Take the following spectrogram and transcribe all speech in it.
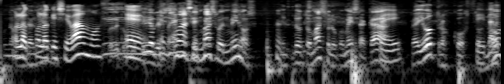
por lo, por lo que llevamos. Eh, lo que llevas en más o en menos, lo tomás o lo comes acá. hay otros costos, ¿no?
